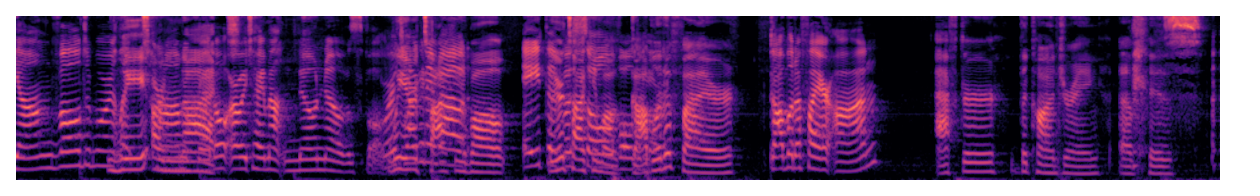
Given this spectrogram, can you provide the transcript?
young Voldemort, We like are Tom not. Riddle, or are we talking about no nose Voldemort? We're we are talking talking about about. eighth we are a talking Soul about Voldemort. Goblet of Fire Goblet of Fire on? after the Conjuring of his.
